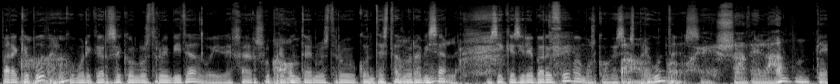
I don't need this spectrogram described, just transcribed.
para que puedan comunicarse con nuestro invitado y dejar su pregunta en nuestro contestador avisal. Así que si le parece, vamos con esas preguntas. Pues adelante,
